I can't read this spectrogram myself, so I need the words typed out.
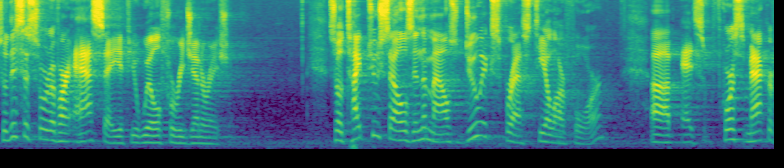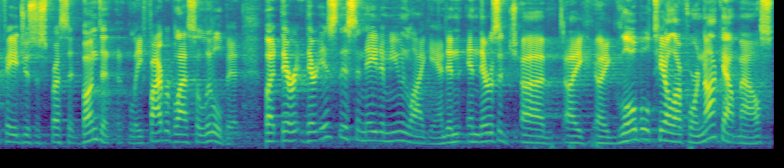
So, this is sort of our assay, if you will, for regeneration. So, type 2 cells in the mouse do express TLR4. Uh, of course, macrophages express it abundantly, fibroblasts a little bit, but there, there is this innate immune ligand, and, and there's a, uh, a, a, global TLR4 knockout mouse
